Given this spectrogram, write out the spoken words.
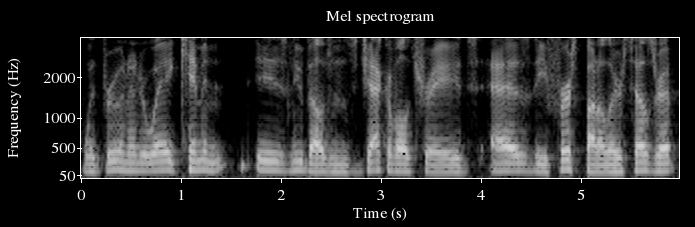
with brewing underway, Kim is New Belgium's jack of all trades as the first bottler, sales rep,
